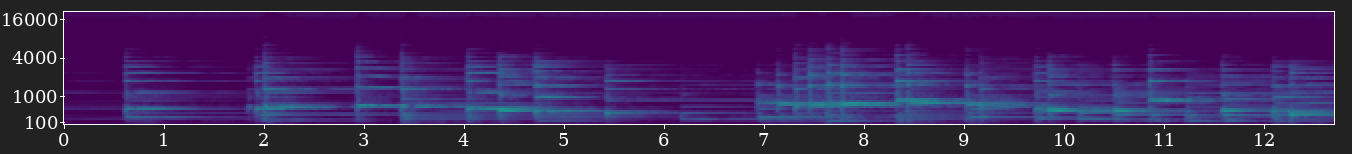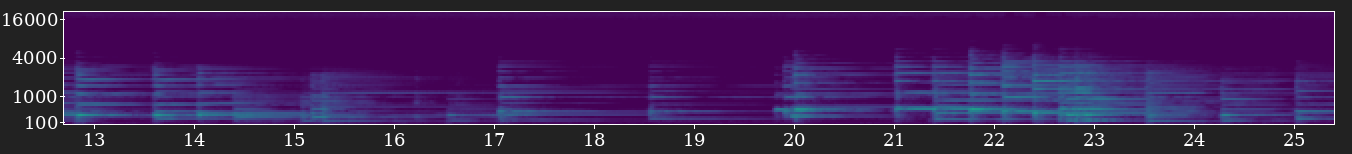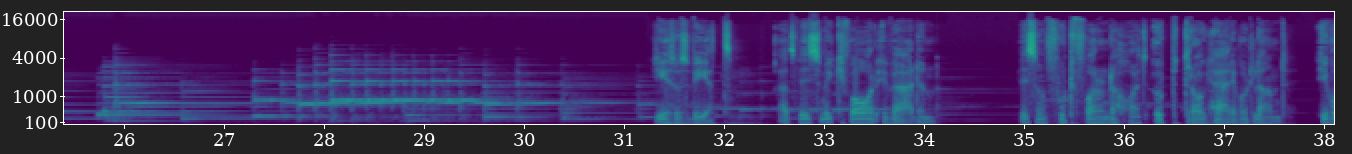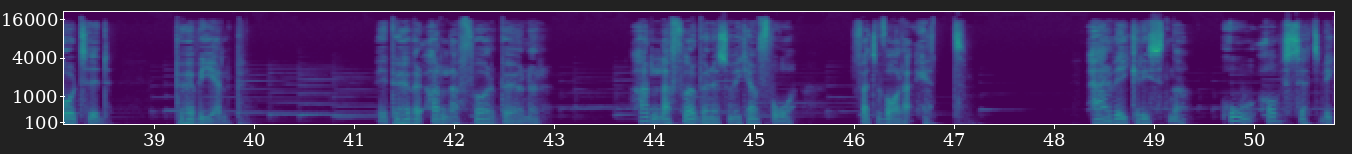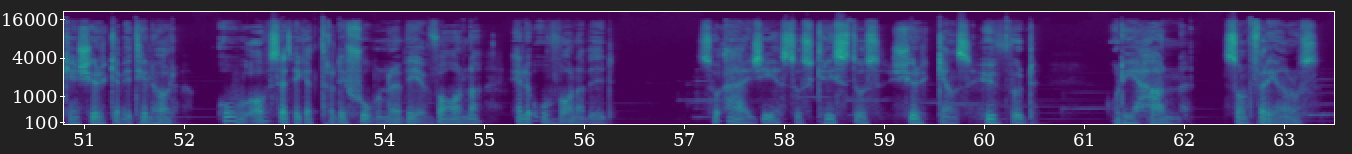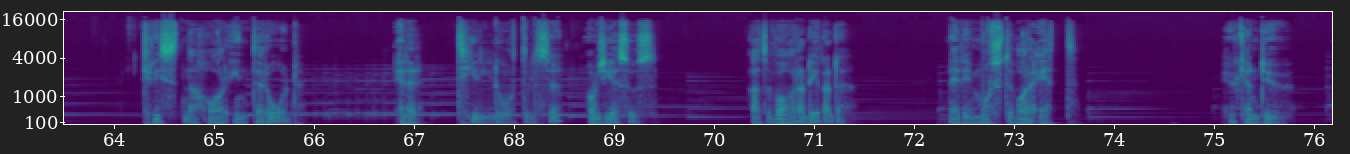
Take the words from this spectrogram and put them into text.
Jesus vet att vi som är kvar i världen, vi som fortfarande har ett uppdrag här i vårt land, i vår tid, behöver hjälp. Vi behöver alla förböner. Alla förböner som vi kan få för att vara ett. Är vi kristna, oavsett vilken kyrka vi tillhör, oavsett vilka traditioner vi är vana eller ovana vid, så är Jesus Kristus kyrkans huvud och det är han som förenar oss. Kristna har inte råd eller tillåtelse av Jesus att vara delade. Nej, vi måste vara ett. Hur kan du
